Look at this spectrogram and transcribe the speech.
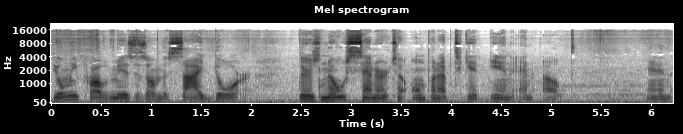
the only problem is, is on the side door, there's no center to open up to get in and out. And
